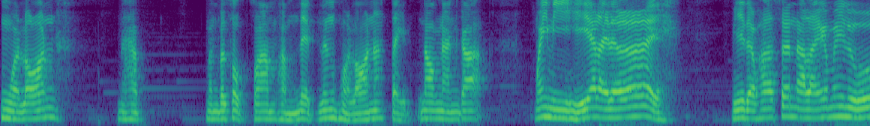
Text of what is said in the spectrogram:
หัวร้อนนะครับ มันประสบความสำเร็จเรื่องหัวร้อนนะ แต่นอกนั้นก็ไม่มีเหียอะไรเลย มีแต่พาเซนอะไรก็ไม่รู้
